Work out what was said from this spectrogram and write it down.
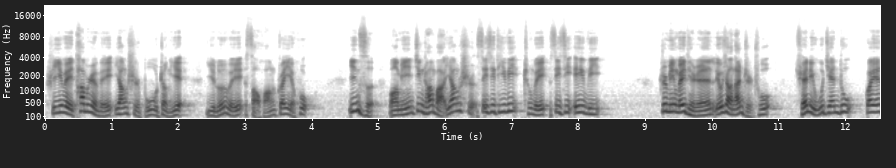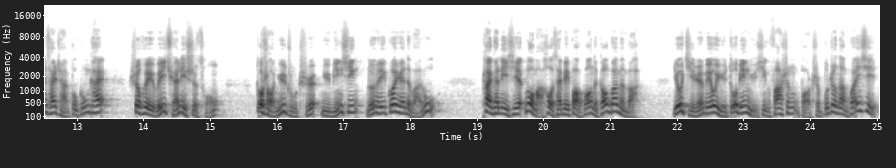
是因为他们认为央视不务正业，已沦为扫黄专业户。因此，网民经常把央视 CCTV 称为 CCAV。知名媒体人刘向南指出，权力无监督，官员财产不公开，社会唯权力是从，多少女主持、女明星沦为官员的玩物。看看那些落马后才被曝光的高官们吧，有几人没有与多名女性发生、保持不正当关系？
